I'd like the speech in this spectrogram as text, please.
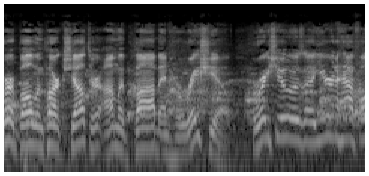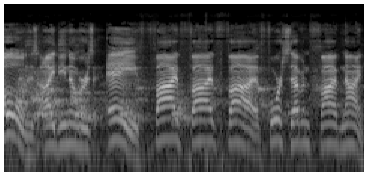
We're at Baldwin Park Shelter. I'm with Bob and Horatio. Horatio is a year and a half old. His ID number is A5554759.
